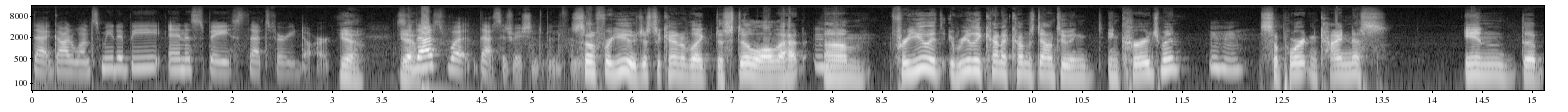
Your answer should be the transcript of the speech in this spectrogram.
that God wants me to be in a space that's very dark. Yeah. So Yeah. that's what that situation's been for me. So for you, just to kind of like distill all that, Mm-hmm. um, for you, it really kind of comes down to en- encouragement, hmm support, and kindness in the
